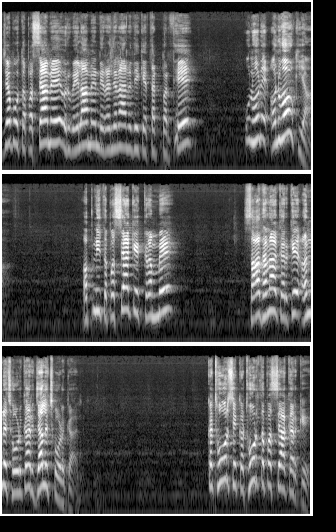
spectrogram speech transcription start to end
जब वो तपस्या में उर्वेला में निरंजना नदी के तट पर थे, उन्होंने अनुभव किया। अपनी तपस्या के क्रम में साधना करके अन्न छोड़कर, जल छोड़कर, कठोर से कठोर तपस्या करके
